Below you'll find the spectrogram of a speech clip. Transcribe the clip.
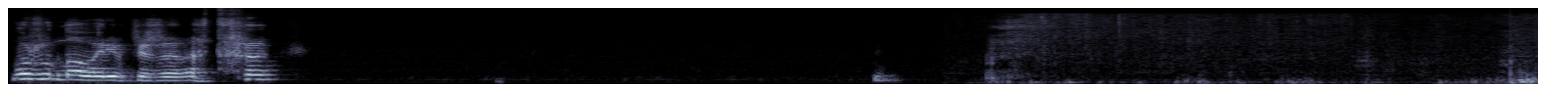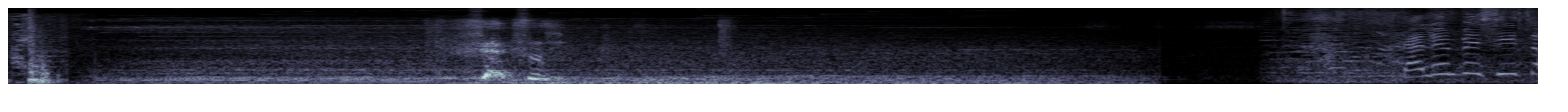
Нужен новый рефрижератор. Dale un besito.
